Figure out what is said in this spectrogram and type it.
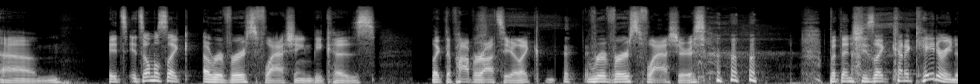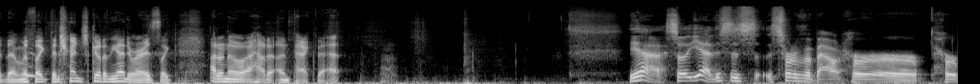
um it's it's almost like a reverse flashing because like the paparazzi are like reverse flashers but then she's like kind of catering to them with like the trench coat and the underwear it's like i don't know how to unpack that Yeah. So yeah, this is sort of about her her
